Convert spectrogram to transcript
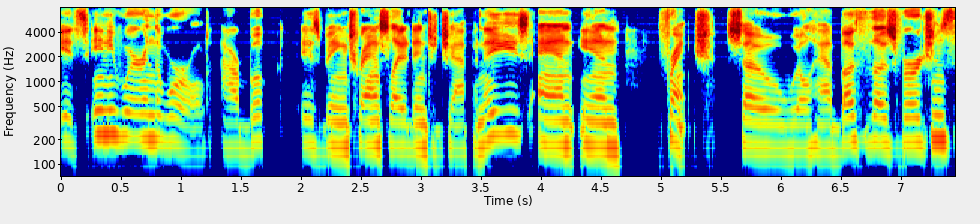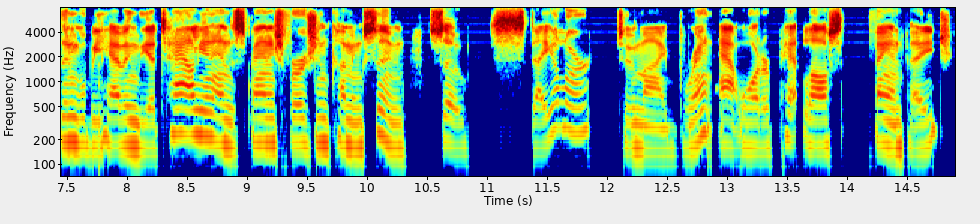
It's anywhere in the world. Our book is being translated into Japanese and in French. So we'll have both of those versions. Then we'll be having the Italian and the Spanish version coming soon. So stay alert to my Brent Atwater Pet Loss fan page.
